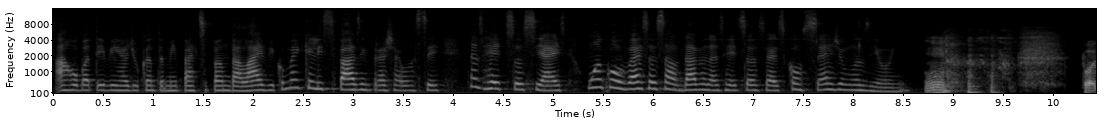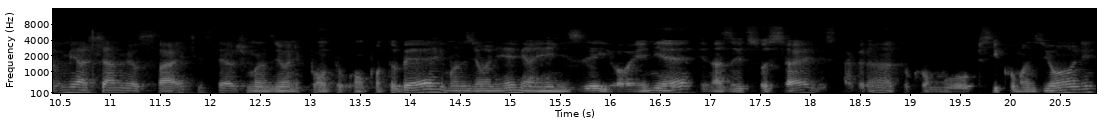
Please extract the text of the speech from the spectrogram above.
arroba TV Rádio Can também participando da live. Como é que eles fazem para achar você nas redes sociais? Uma conversa saudável nas redes sociais com Sérgio Manzioni. Hum. Pode me achar no meu site, sergiomanzione.com.br, Manzione M-A-N-Z-I-O-N-E, e nas redes sociais, Instagram, estou como Psicomanzione,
